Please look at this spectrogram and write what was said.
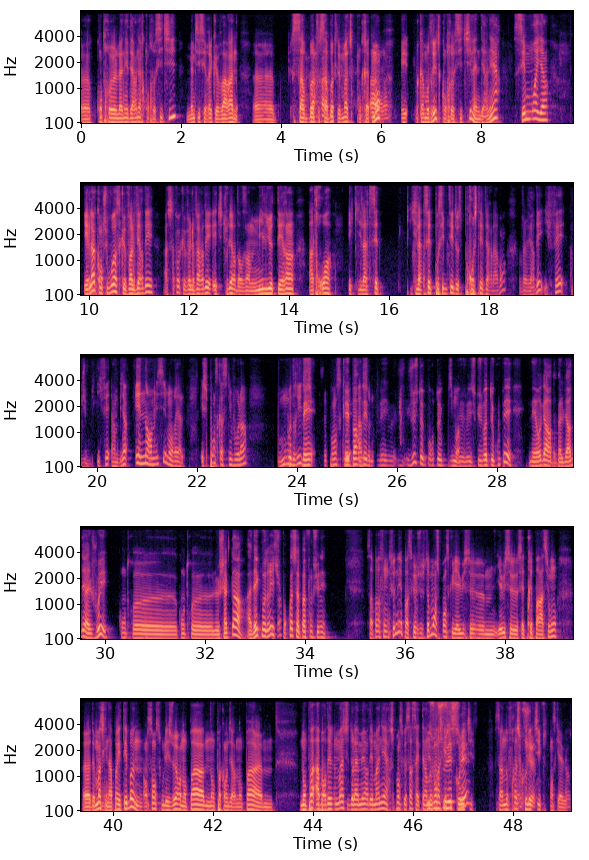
Euh, contre l'année dernière contre City, même si c'est vrai que Varane euh, sabote, sabote le match concrètement, mais Luka Modric contre City l'année dernière, c'est moyen. Et là, quand tu vois ce que Valverde, à chaque fois que Valverde est titulaire dans un milieu de terrain à 3 et qu'il a cette qu'il a cette possibilité de se projeter vers l'avant, Valverde, il fait, du, il fait un bien énorme ici, Montréal. Et je pense qu'à ce niveau-là, Modric, je pense que. Mais, juste pour te. Dis-moi. Euh, excuse-moi de te couper, mais regarde, Valverde a joué contre, euh, contre le Shakhtar avec Modric. Pourquoi ça n'a pas fonctionné? Ça n'a pas fonctionné parce que justement, je pense qu'il y a eu, ce, il y a eu ce, cette préparation euh, de match qui n'a pas été bonne, dans le sens où les joueurs n'ont pas, n'ont pas, comment dire, n'ont pas, euh, n'ont pas abordé le match de la meilleure des manières. Je pense que ça, ça a été un naufrage collectif. C'est un naufrage collectif, je pense qu'il y a eu.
